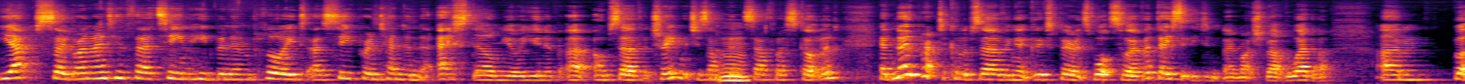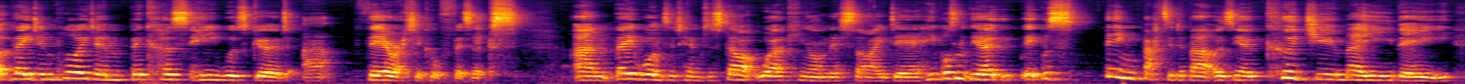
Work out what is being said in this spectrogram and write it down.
Yep, so by 1913 he'd been employed as superintendent at Eskdalemuir Uni- uh, Observatory, which is up in southwest Scotland. He had no practical observing experience whatsoever, basically didn't know much about the weather. Um, but they'd employed him because he was good at theoretical physics. And they wanted him to start working on this idea. He wasn't the o- it was being batted about as, you know, could you maybe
